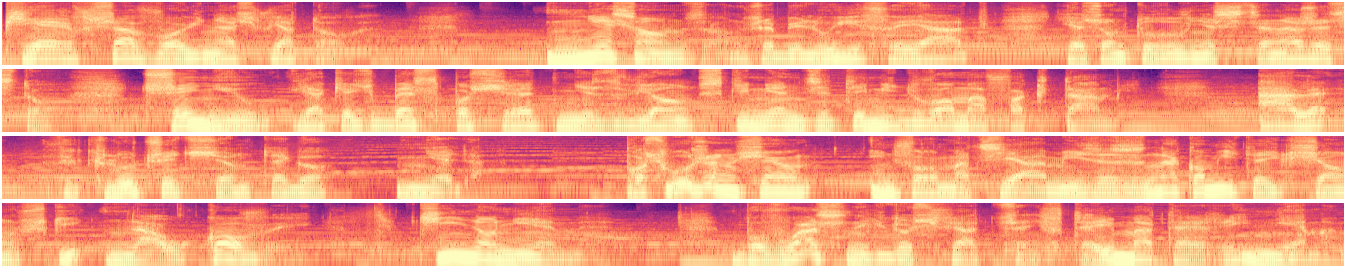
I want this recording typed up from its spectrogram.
pierwsza wojna światowa. Nie sądzę, żeby Louis Feuillade, jest on tu również scenarzystą, czynił jakieś bezpośrednie związki między tymi dwoma faktami, ale wykluczyć się tego nie da. Posłużę się informacjami ze znakomitej książki naukowej Kino Nieme, bo własnych doświadczeń w tej materii nie mam.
